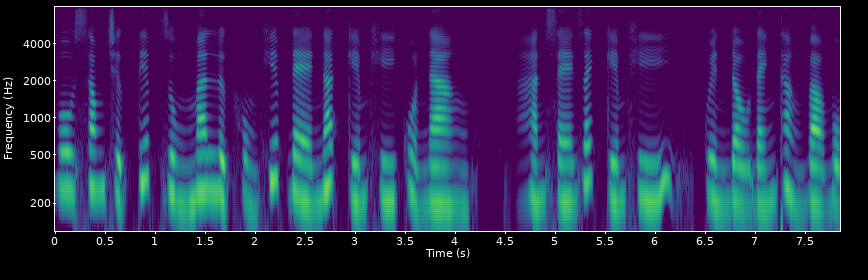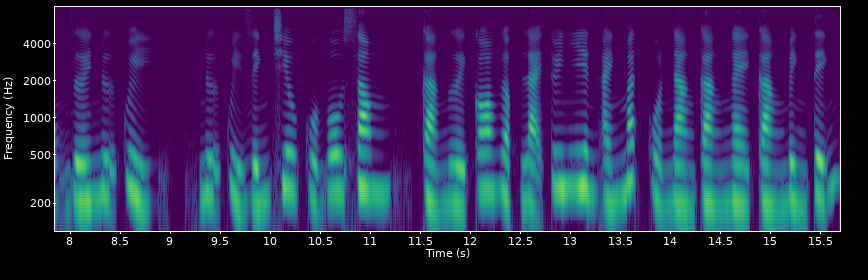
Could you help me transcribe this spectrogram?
Vô song trực tiếp dùng ma lực khủng khiếp đè nát kiếm khí của nàng. Hắn xé rách kiếm khí, quyền đầu đánh thẳng vào bụng dưới nữ quỷ. Nữ quỷ dính chiêu của vô song, cả người co gập lại tuy nhiên ánh mắt của nàng càng ngày càng bình tĩnh.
